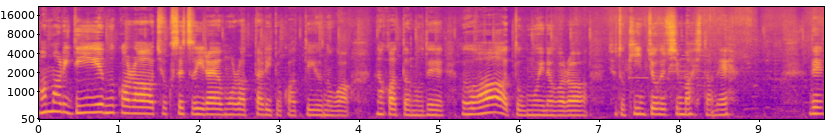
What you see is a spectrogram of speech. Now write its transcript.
あんまり DM から直接依頼をもらったりとかっていうのはなかったのでうわーと思いながらちょっと緊張しましたね。で、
